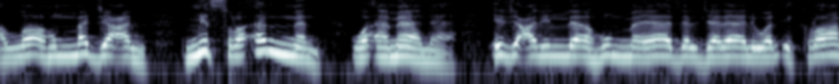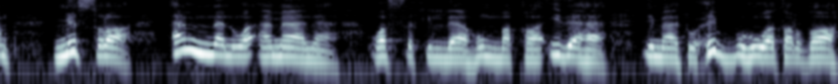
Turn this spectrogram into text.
اللهم اجعل مصر أمنا وأمانا. اجعل اللهم يا ذا الجلال والإكرام مصر أمنا وأمانا. وفق اللهم قائدها لما تحبه وترضاه.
